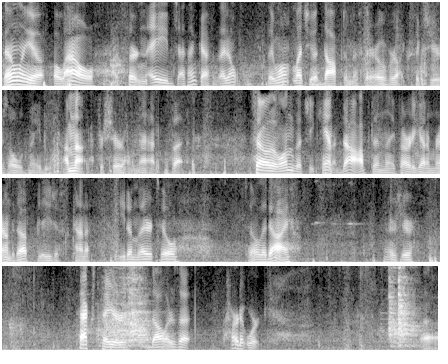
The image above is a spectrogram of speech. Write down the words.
they only uh, allow a certain age. I think uh, they don't they won't let you adopt them if they're over like six years old. Maybe I'm not for sure on that, but so the ones that you can't adopt and they've already got them rounded up, you just kind of feed them there till till they die. There's your taxpayer dollars that hard at work. Uh,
